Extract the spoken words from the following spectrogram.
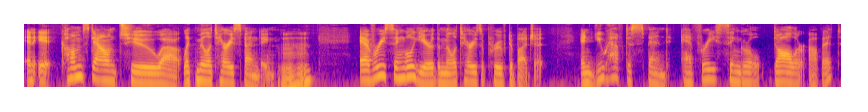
And it comes down to uh, like military spending. Every single year, the military's approved a budget, and you have to spend every single dollar of it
